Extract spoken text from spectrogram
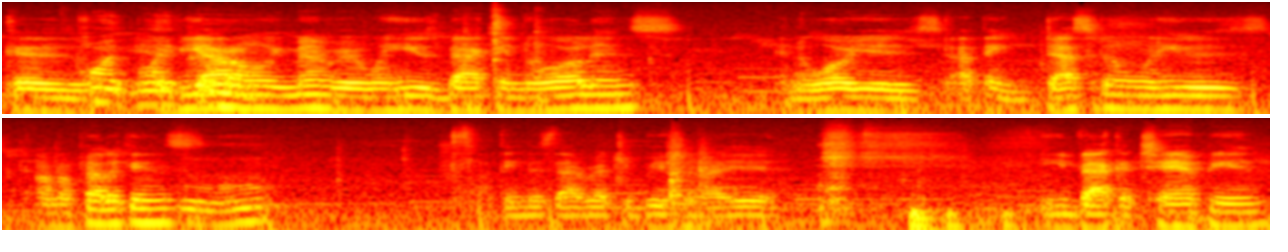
Cause Point blank if y'all don't remember when he was back in New Orleans and the Warriors, I think dusted him when he was on the Pelicans. hmm I think that's that retribution right here. he back a champion.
